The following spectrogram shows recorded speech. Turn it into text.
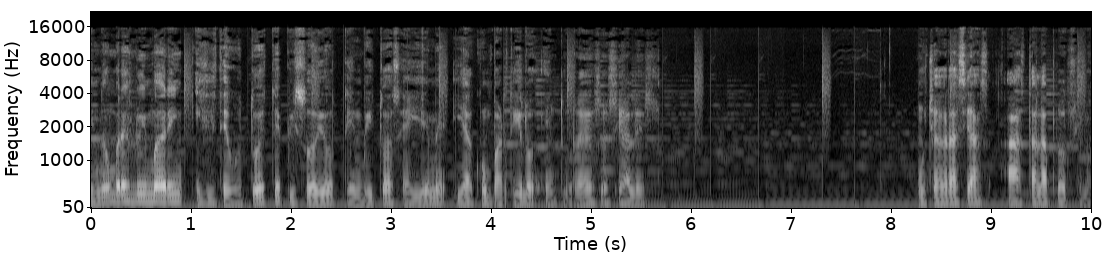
Mi nombre es Luis Marín y si te gustó este episodio te invito a seguirme y a compartirlo en tus redes sociales Muchas gracias, hasta la próxima.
